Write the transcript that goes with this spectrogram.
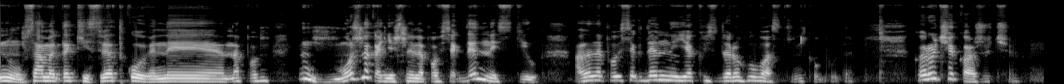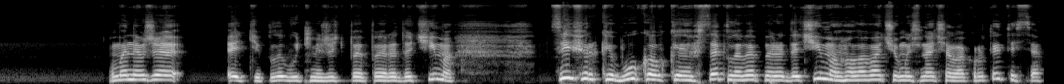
Ну, саме такі святкові, не на ну, можна, звісно, на повсякденний стіл, але на повсякденний якось дороговастенько буде. Коротше кажучи, у мене вже еті пливуть між перед очима. Циферки, буковки, все пливе перед очима, голова чомусь почала крутитися.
